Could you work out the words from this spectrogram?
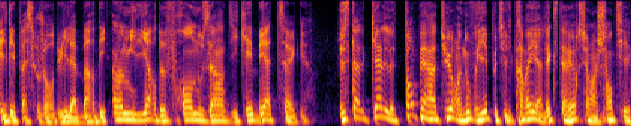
Il dépasse aujourd'hui la barre des 1 milliard de francs, nous a indiqué Beat Saug. Jusqu'à quelle température un ouvrier peut-il travailler à l'extérieur sur un chantier?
